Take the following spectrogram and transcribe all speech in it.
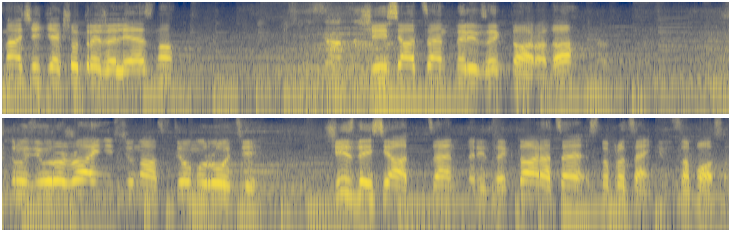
значить, якщо три железно, 60 центнерів з гектара, да? Друзі, урожайність у нас в цьому році 60 центнерів з гектара, це 100% з запасом.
